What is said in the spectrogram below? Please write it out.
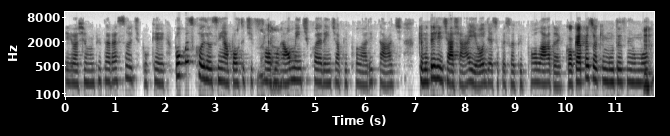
Eu achei muito interessante, porque poucas coisas assim aportam de forma Legal. realmente coerente à bipolaridade. Porque muita gente acha, ai, olha, essa pessoa é bipolar, né? Qualquer pessoa que muda assim, humor. Uhum.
